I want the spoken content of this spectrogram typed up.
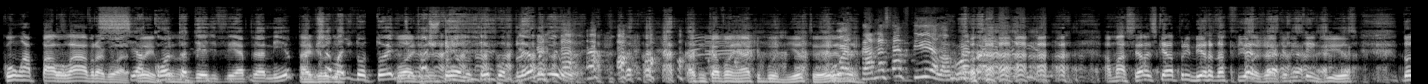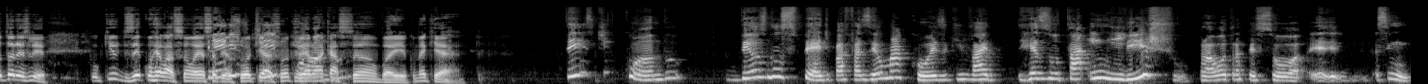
com a palavra agora. Se Oi, a conta Fernando. dele vier para mim, pode me chamar do... de doutor ele pode, de pastor, né? não tem problema nenhum. tá com um cavanhaque bonito ele. Vou né? entrar nessa fila, vou entrar nessa fila. a Marcela disse que era a primeira da fila já, que eu não entendi isso. Doutor Esli, o que dizer com relação a essa Desde pessoa que achou que já era uma caçamba aí? Como é que é? Desde quando Deus nos pede para fazer uma coisa que vai resultar em lixo para outra pessoa? É, assim,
